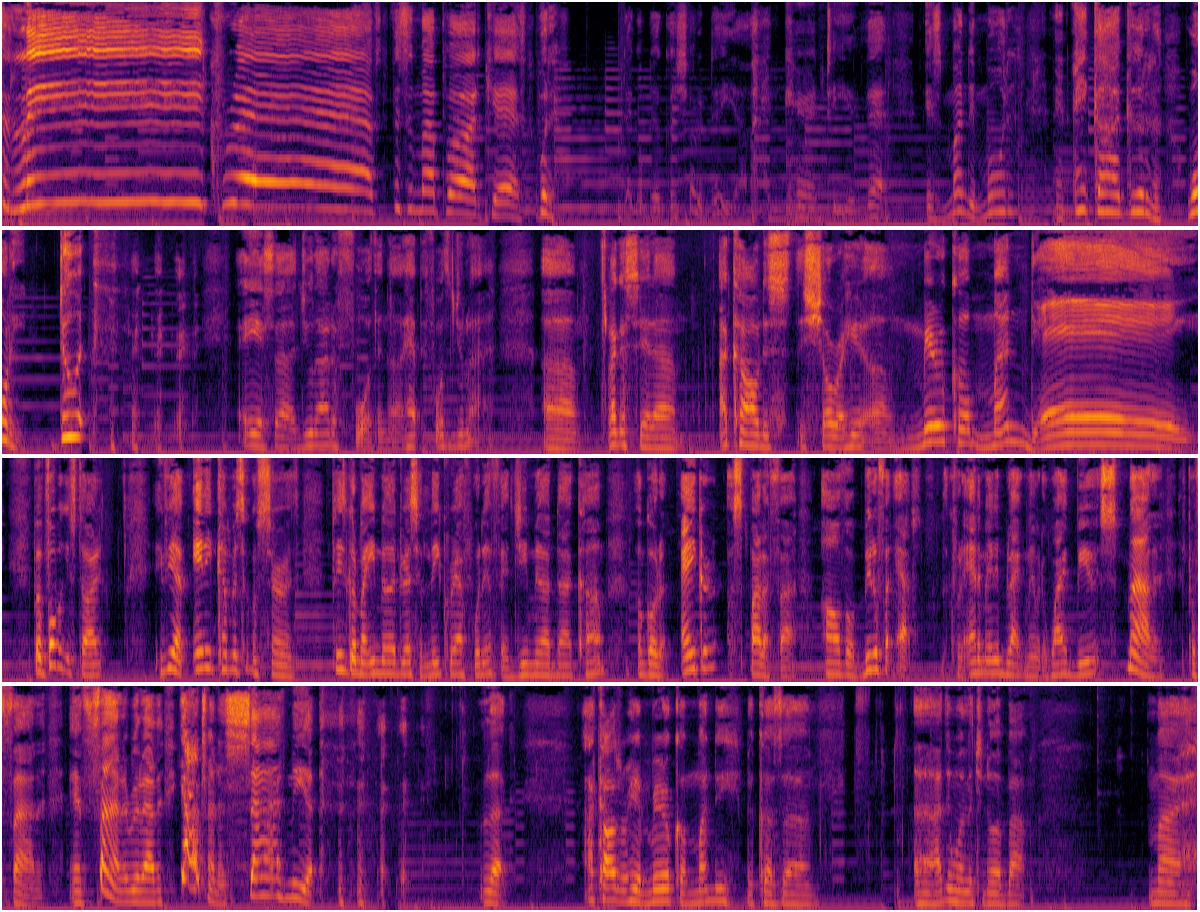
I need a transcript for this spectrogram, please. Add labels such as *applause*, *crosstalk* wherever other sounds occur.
This is Lee Craft. This is my podcast. What if? That's gonna be a good show today, y'all. *laughs* I guarantee you that. It's Monday morning, and ain't God good enough? Won't He do it? *laughs* hey, it's uh, July the fourth, and uh, happy Fourth of July. Um, like I said, um, I call this this show right here uh, Miracle Monday. Before we get started, if you have any comments or concerns, please go to my email address at leecraftwhatif at gmail.com or go to Anchor or Spotify, all those beautiful apps. Look for the animated black man with a white beard, smiling and profiling, and finally realizing y'all trying to size me up. *laughs* Look, I called right here Miracle Monday because uh, uh, I just want to let you know about my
